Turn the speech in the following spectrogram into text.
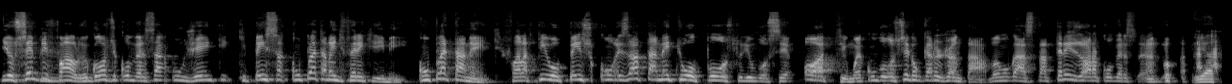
E eu sempre falo, eu gosto de conversar com gente que pensa completamente diferente de mim. Completamente. Fala, tio, eu penso com exatamente o oposto de você. Ótimo, é com você que eu quero jantar. Vamos gastar três horas conversando. E, a-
